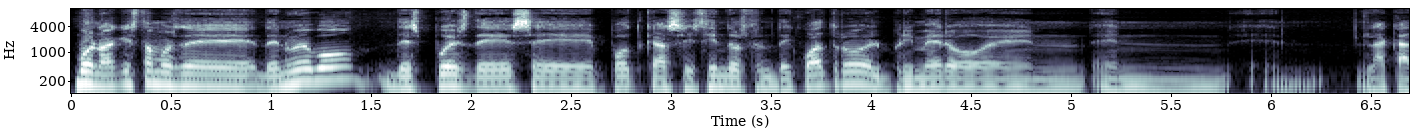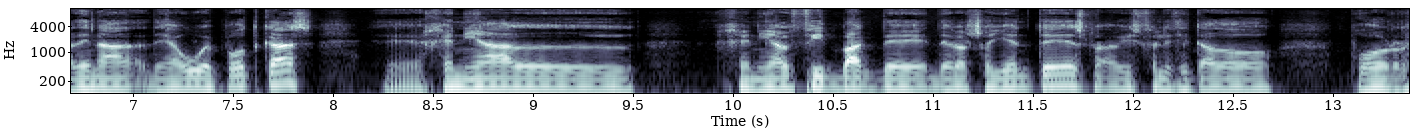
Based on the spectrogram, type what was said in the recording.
Bueno, aquí estamos de, nuevo, después de ese podcast 634, el primero en, la cadena de AV Podcast. Eh, genial genial feedback de, los oyentes, habéis felicitado por,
